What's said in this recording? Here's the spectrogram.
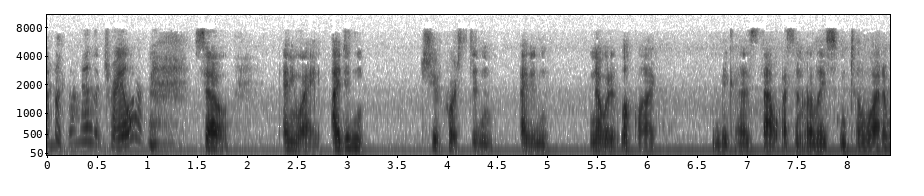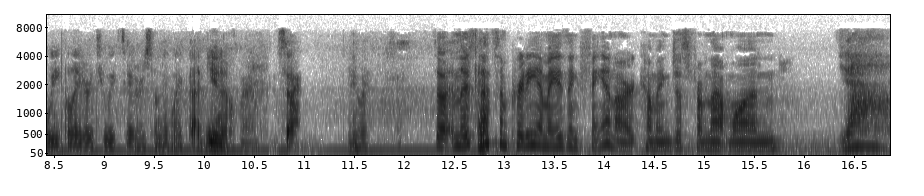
In the trailer. So, anyway, I didn't. She of course didn't. I didn't know what it looked like because that wasn't released until what a week later, two weeks later, or something like that. You know. Right. So, anyway. So, and there's been some pretty amazing fan art coming just from that one. Yeah.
